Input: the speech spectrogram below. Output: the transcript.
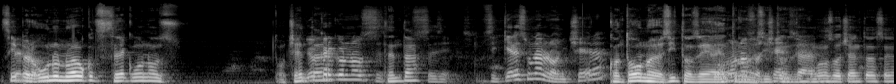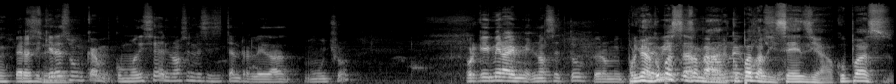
Sí, pero, uno nuevo ¿cuánto sería como unos 80. Yo creo que unos 70. Si, si quieres una lonchera, Con todo nuevecito, o sea, Como unos nuevecito, 80. sí. unos 80 sí pero si Sí. quieres un cam- como dice él, no se necesita en realidad mucho. Porque mira, mi- no sé tú, pero mi Porque ocupas esa madre, ocupas la licencia, ocupas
